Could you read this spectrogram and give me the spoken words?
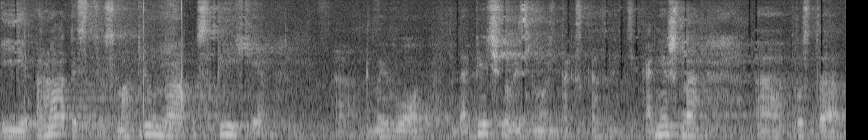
и радостью смотрю на успехи э, моего подопечного, если можно так сказать. И, конечно, э, просто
